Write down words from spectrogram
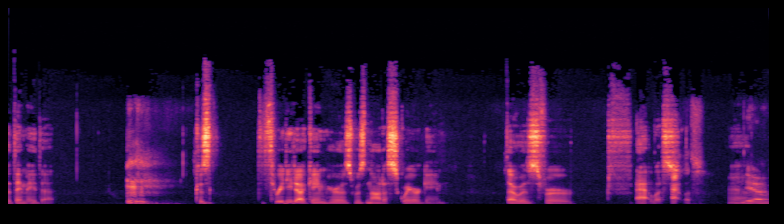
That they made that. Because 3D Dot Game Heroes was not a Square game. That was for Atlus. Atlus Yeah. Yeah.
